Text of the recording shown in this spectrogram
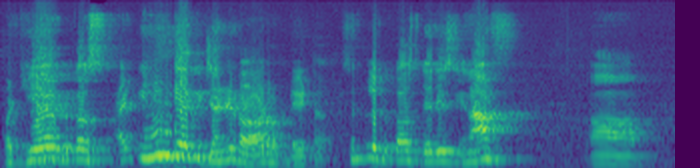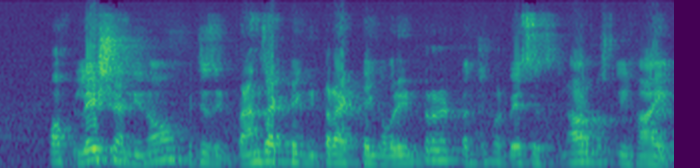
But here, because in India we generate a lot of data simply because there is enough uh, population, you know, which is transacting, interacting. Our internet consumer base is enormously high.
